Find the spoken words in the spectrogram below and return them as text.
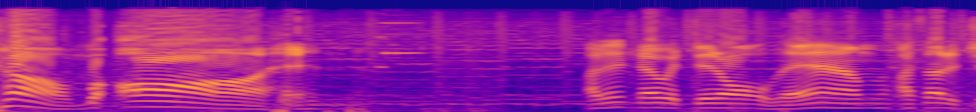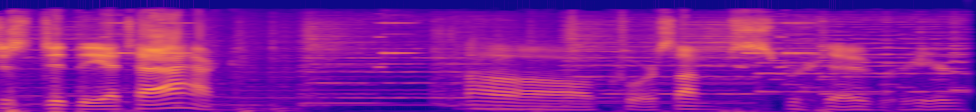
Come on. I didn't know it did all them. I thought it just did the attack. Oh, of course, I'm screwed over here.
